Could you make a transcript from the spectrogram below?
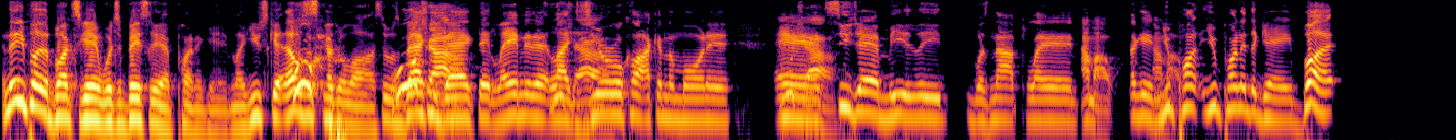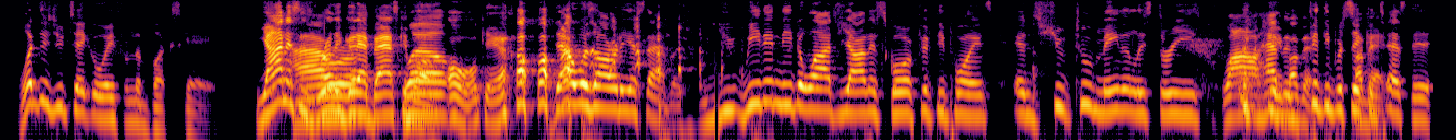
And then you play the Bucks game, which is basically a punting game. Like you, that was Ooh. a schedule loss. It was Ooh, back child. and back. They landed at Ooh, like child. zero o'clock in the morning and CJ immediately was not playing. I'm out. Again, I'm you out. punt you punted the game, but what did you take away from the Bucks game? Giannis is Our, really good at basketball. Well, oh, okay. that was already established. You, we didn't need to watch Giannis score 50 points and shoot two meaningless threes while having 50% contested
